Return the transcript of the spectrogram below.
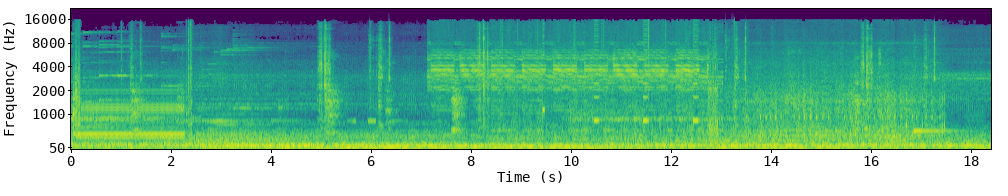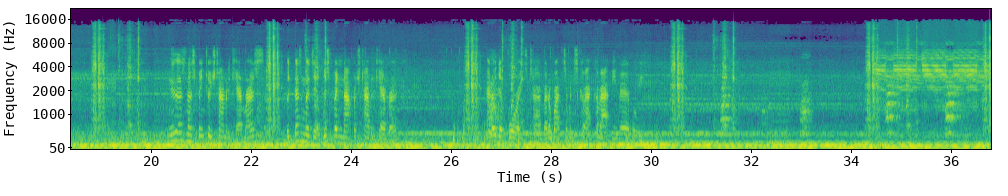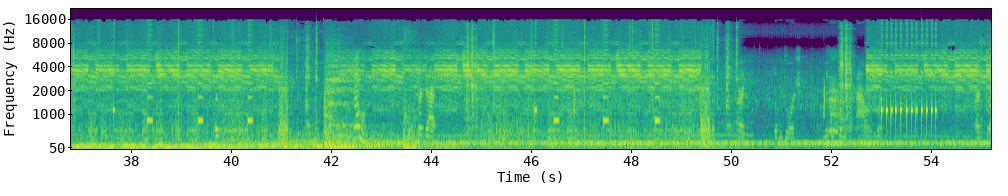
But doesn't matter. We spend not much time in camera. I don't get bored each time. But I don't want someone to come at come at me randomly. Like- No! Check that. Go be George. Look at the power, but. Alright, go.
